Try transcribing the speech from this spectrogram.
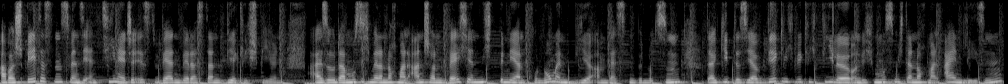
Aber spätestens, wenn sie ein Teenager ist, werden wir das dann wirklich spielen. Also da muss ich mir dann nochmal anschauen, welche nicht-binären Pronomen wir am besten benutzen. Da gibt es ja wirklich, wirklich viele und ich muss mich dann nochmal einlesen.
